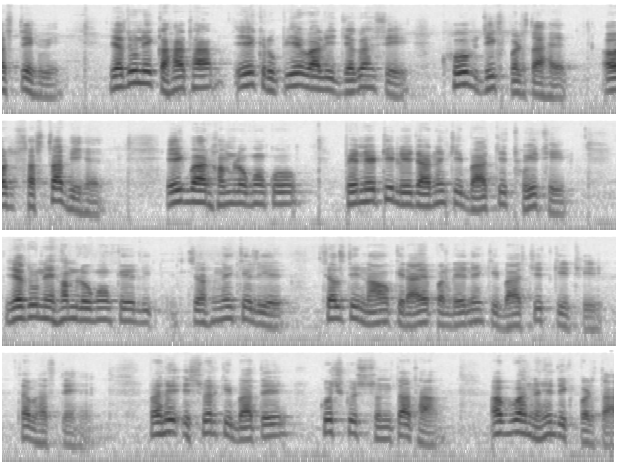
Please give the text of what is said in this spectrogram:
हँसते हुए यदु ने कहा था, एक रुपये वाली जगह से खूब दिख पड़ता है और सस्ता भी है। एक बार हम लोगों को पेनेटी ले जाने की बातचीत हुई थी। यदु ने हम लोगों के चढ़ने के लिए चलती नाव किराए पर लेने की बातचीत की थी सब हँसते हैं। पहले ईश्वर की बातें कुछ कुछ सुनता था, अब वह नहीं दिख पड़ता।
